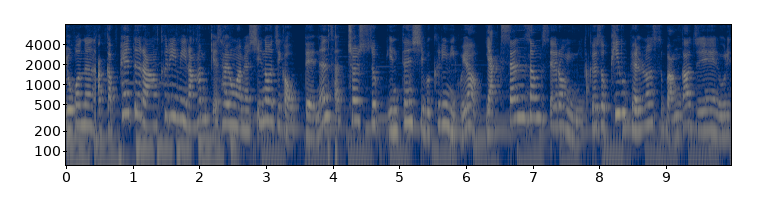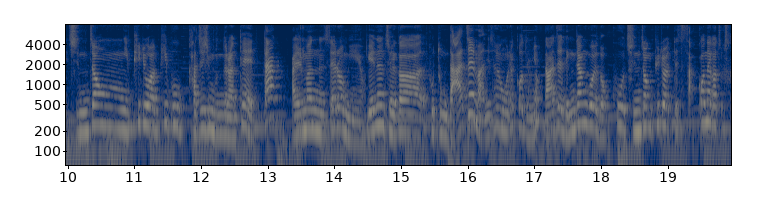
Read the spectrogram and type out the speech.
요거는 아까 패드랑 크림이랑 함께 사용하면 시너지가 up되는 사철쑥 intensive 크림이고요. 약산성 세럼입니다. 그래서 피부 밸런스 망가진 우리 진정이 필요한 피부 가지신 분들한테 딱 알맞는 세럼이에요. 얘는 제가 보통 낮에 많이 사용을 했거든요. 낮에 냉장고에 넣고 진정 필요할 때 싹 꺼내가지고 싹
